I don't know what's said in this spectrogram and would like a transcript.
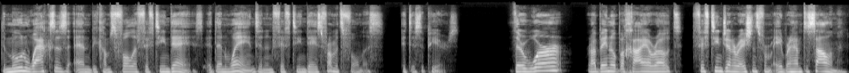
The moon waxes and becomes full at 15 days. It then wanes, and in 15 days from its fullness, it disappears. There were, Rabbeinu Bachya wrote, 15 generations from Abraham to Solomon.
